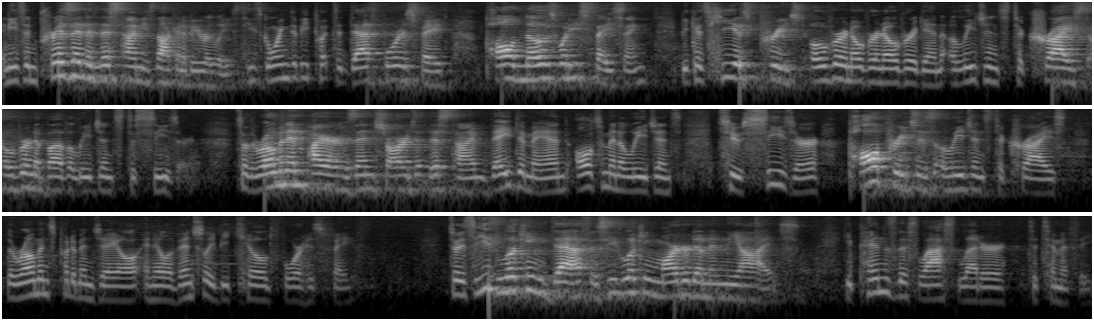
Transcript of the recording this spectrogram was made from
And he's in prison, and this time he's not going to be released. He's going to be put to death for his faith. Paul knows what he's facing because he has preached over and over and over again allegiance to Christ over and above allegiance to Caesar. So the Roman Empire is in charge at this time. They demand ultimate allegiance to Caesar. Paul preaches allegiance to Christ. The Romans put him in jail, and he'll eventually be killed for his faith. So as he's looking death, as he's looking martyrdom in the eyes, he pens this last letter to Timothy.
